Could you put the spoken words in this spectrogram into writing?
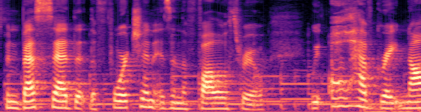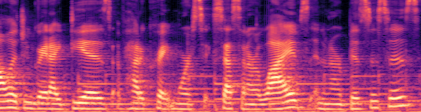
been best said that the fortune is in the follow through. We all have great knowledge and great ideas of how to create more success in our lives and in our businesses.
